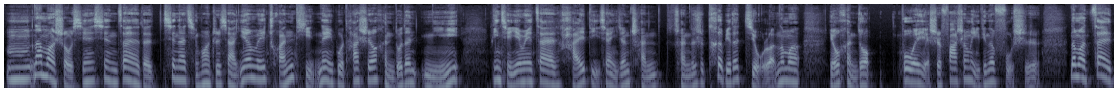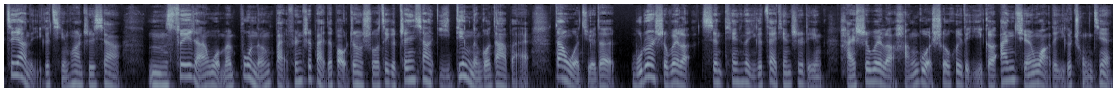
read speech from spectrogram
嗯，那么首先现在的现在情况之下，因为船体内部它是有很多的泥，并且因为在海底下已经沉沉的是特别的久了，那么有很多。部位也是发生了一定的腐蚀。那么在这样的一个情况之下，嗯，虽然我们不能百分之百的保证说这个真相一定能够大白，但我觉得。无论是为了先天生的一个在天之灵，还是为了韩国社会的一个安全网的一个重建，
